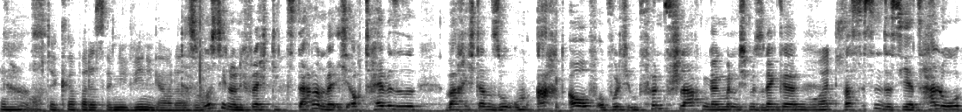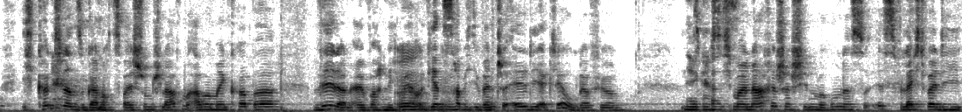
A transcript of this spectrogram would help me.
Dann Krass. braucht der Körper das irgendwie weniger oder das so. Das wusste ich noch nicht. Vielleicht liegt es daran, weil ich auch teilweise wache ich dann so um 8 auf, obwohl ich um 5 schlafen gegangen bin und ich mir so denke, What? was ist denn das jetzt? Hallo, ich könnte dann sogar noch zwei Stunden schlafen, aber mein Körper will dann einfach nicht mehr. Und jetzt habe ich eventuell die Erklärung dafür. Nee, Jetzt muss ich mal nachrecherchieren, warum das so ist. Vielleicht, weil die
